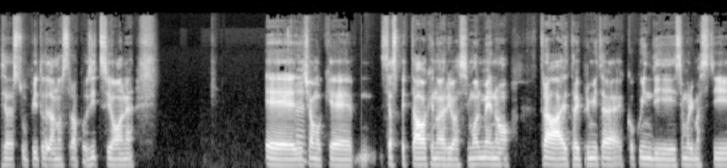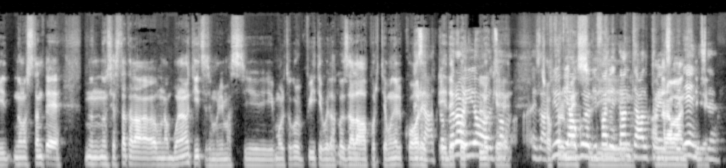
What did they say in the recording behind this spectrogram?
si è stupito della nostra posizione e eh. diciamo che si aspettava che noi arrivassimo almeno tra, tra, i primi tre, ecco, quindi siamo rimasti, nonostante non, non sia stata la, una buona notizia, siamo rimasti molto colpiti, quella cosa la portiamo nel cuore. Esatto, però io, insomma, esatto, io vi auguro di, di fare tante altre esperienze. Avanti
